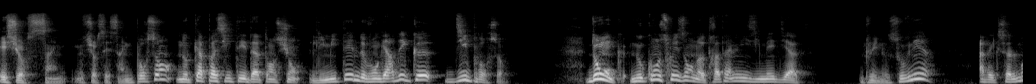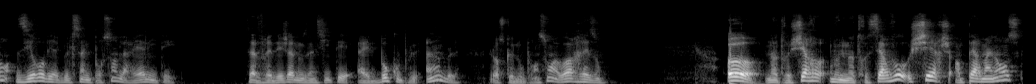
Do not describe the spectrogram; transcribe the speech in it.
Et sur, 5, sur ces 5%, nos capacités d'attention limitées ne vont garder que 10%. Donc, nous construisons notre analyse immédiate, puis nos souvenirs, avec seulement 0,5% de la réalité. Ça devrait déjà nous inciter à être beaucoup plus humbles lorsque nous pensons avoir raison. Or, notre, cerveau cherche en permanence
